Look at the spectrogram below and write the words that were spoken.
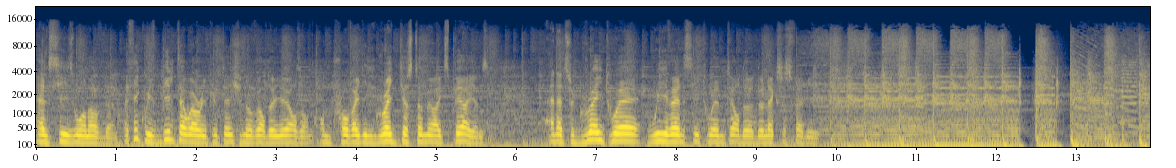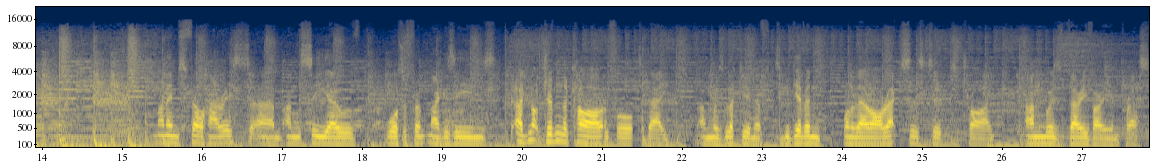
LC is one of them. I think we've built our reputation over the years on, on providing great customer experience and that's a great way with LC to enter the, the Lexus family. My name's Phil Harris. Um, I'm the CEO of Waterfront Magazines. I'd not driven the car before today and was lucky enough to be given one of their RXs to, to try and was very, very impressed.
